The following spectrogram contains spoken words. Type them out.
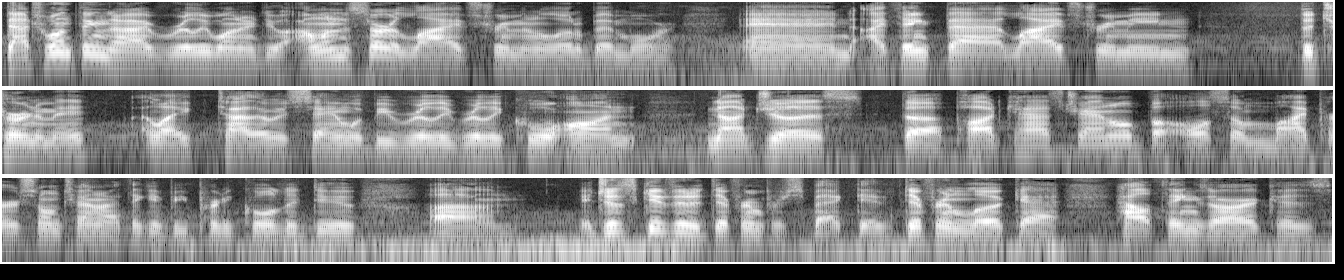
that's one thing that I really want to do. I want to start live streaming a little bit more. And I think that live streaming the tournament, like Tyler was saying, would be really, really cool on not just the podcast channel, but also my personal channel. I think it'd be pretty cool to do. Um, it just gives it a different perspective, different look at how things are, because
